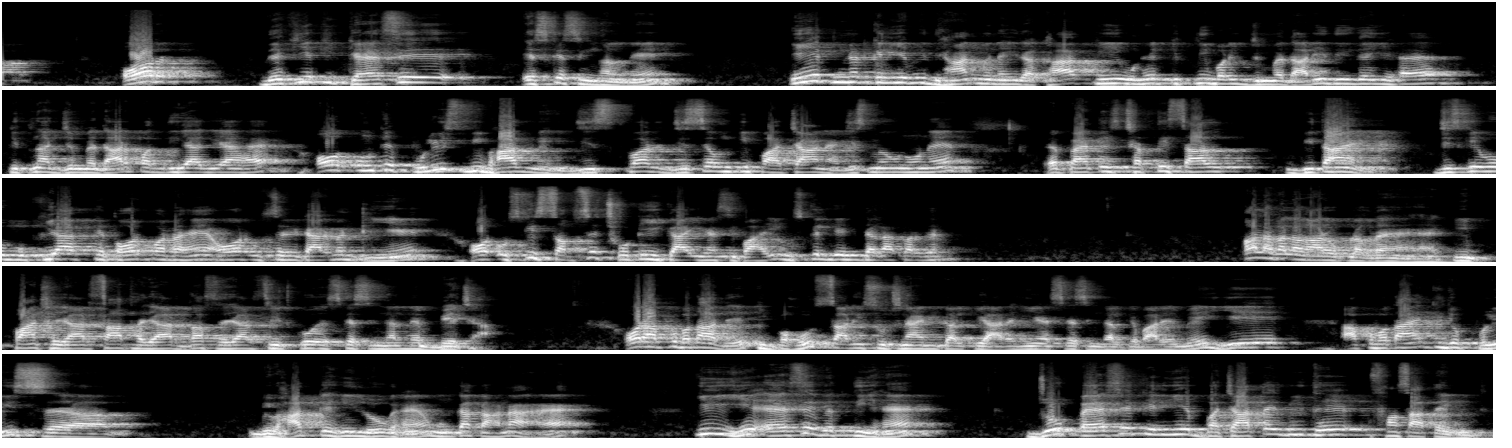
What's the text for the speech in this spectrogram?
और देखिए कि कैसे एस के सिंघल ने एक मिनट के लिए भी ध्यान में नहीं रखा कि उन्हें कितनी बड़ी ज़िम्मेदारी दी गई है, कितना जिम्मेदार पद दिया गया है और उनके पुलिस विभाग में ही, जिस पर, जिससे उनकी पहचान है, जिसमें उन्होंने पैंतीस, छत्तीस साल बिताए, जिसके वो मुखिया के तौर पर रहे और उससे रिटायरमेंट लिए और उसकी सबसे छोटी इकाई है सिपाही, उसके लिए ही जगह कर गए। अलग अलग आरोप लग रहे हैं कि पाँच हज़ार, सात हज़ार, दस हज़ार सीट को इसके सिंगल ने बेचा। और आपको बता दें कि बहुत सारी सूचनाएँ निकल के आ रही हैं इसके सिंगल के बारे में। ये आपको बताएँ कि जो पुलिस विभाग के ही लोग हैं, उनका कहना है कि ये ऐसे व्यक्ति हैं जो पैसे के लिए बचाते भी थे, फंसाते भी थे।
